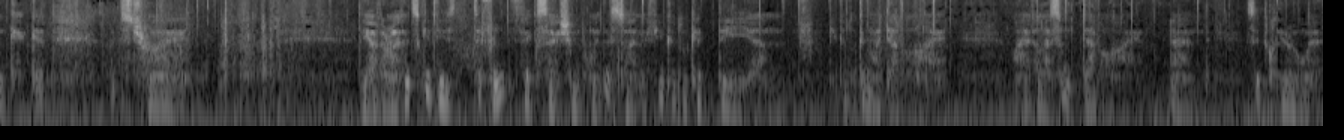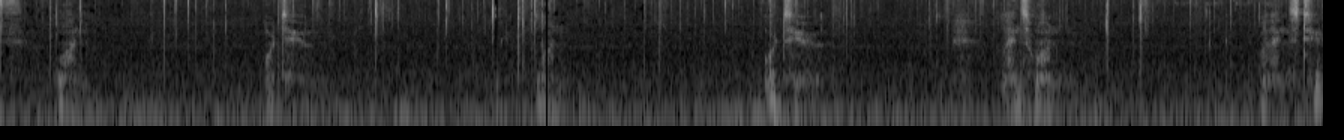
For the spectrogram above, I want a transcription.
Okay, good. Let's try the other eye. Let's give you a different fixation point this time. If you could look at the, um, if you could look at my devil eye, my adolescent devil eye, and is it clearer with one or two? One or two? Lens one or lens two?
